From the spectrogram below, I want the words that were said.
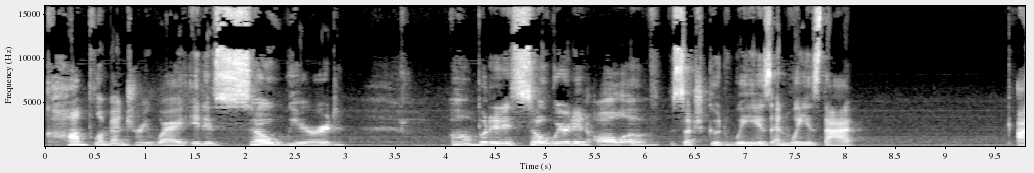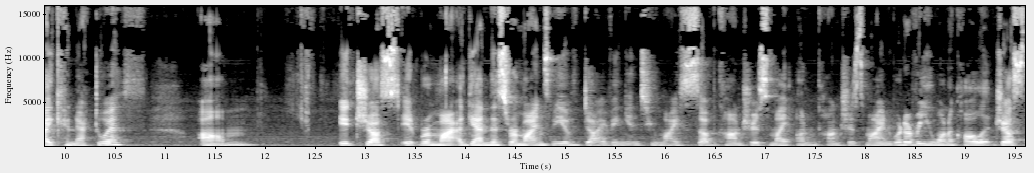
complimentary way. It is so weird um, but it is so weird in all of such good ways and ways that I connect with. Um, it just, it remind again, this reminds me of diving into my subconscious, my unconscious mind, whatever you want to call it, just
